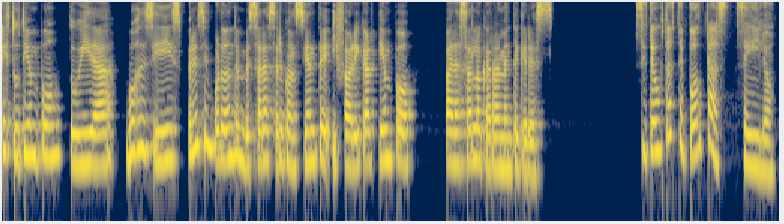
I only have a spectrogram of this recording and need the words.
Es tu tiempo, tu vida, vos decidís, pero es importante empezar a ser consciente y fabricar tiempo para hacer lo que realmente querés. Si te gustó este podcast, seguilo.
